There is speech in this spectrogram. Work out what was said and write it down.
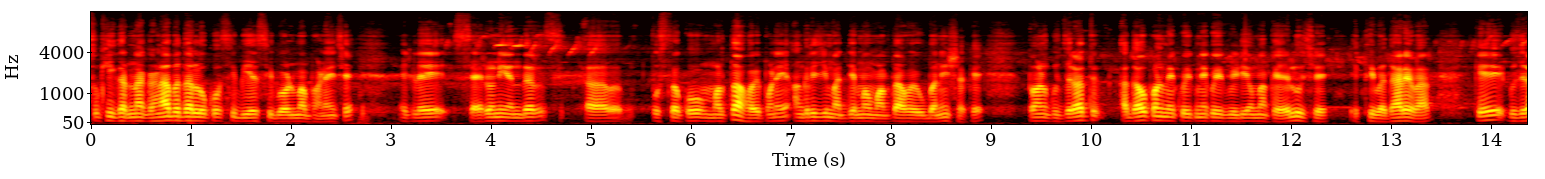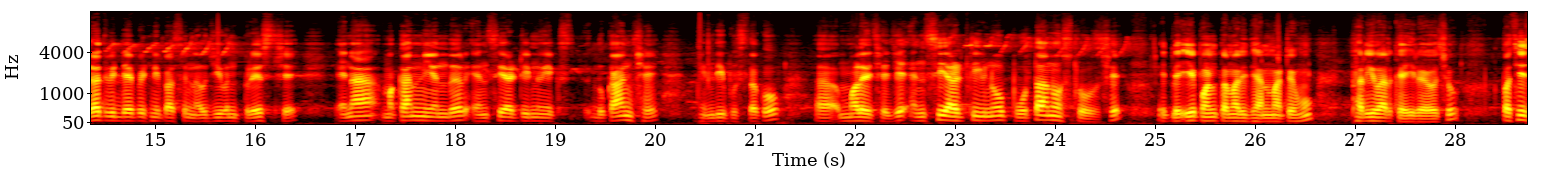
સુખી ઘરના ઘણા બધા લોકો સીબીએસસી બોર્ડમાં ભણે છે. એટલે શહેરોની અંદર પુસ્તકો મળતા હોય પણ એ અંગ્રેજી માધ્યમમાં મળતા હોય એવું બની શકે. પણ ગુજરાત, અગાઉ પણ મેં કોઈકને કોઈક વિડીયોમાં કહેલું છે, એકથી વધારે વાર, કે ગુજરાત વિદ્યાપીઠની પાસે નવજીવન પ્રેસ છે. એના મકાનની અંદર એનસીઆરટીનું એક દુકાન છે, હિન્દી પુસ્તકો મળે છે, જે એનસીઆરટીનો પોતાનો સ્ટોર છે. એટલે એ પણ તમારી ધ્યાન માટે હું ફરીવાર કહી રહ્યો છું. પછી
